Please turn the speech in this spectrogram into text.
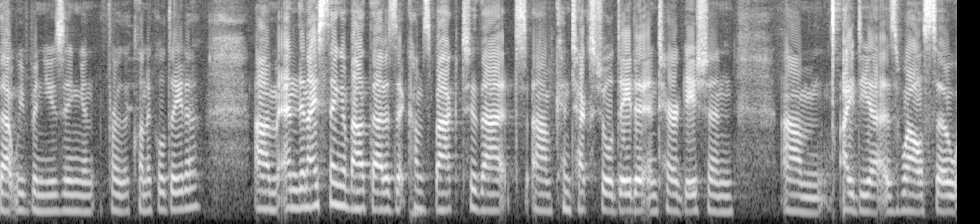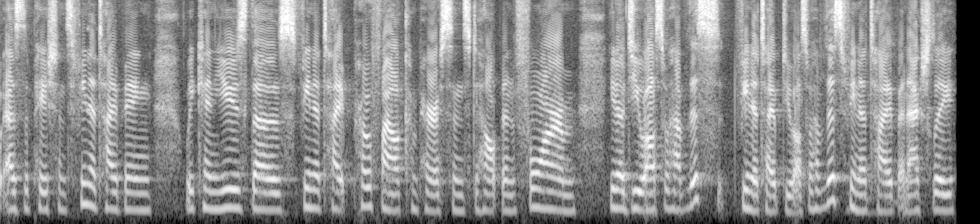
that we've been using in, for the clinical data. Um, and the nice thing about that is it comes back to that um, contextual data interrogation um, idea as well. So as the patient's phenotyping, we can use those phenotype profile comparisons to help inform, you know, do you also have this phenotype? Do you also have this phenotype? And actually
